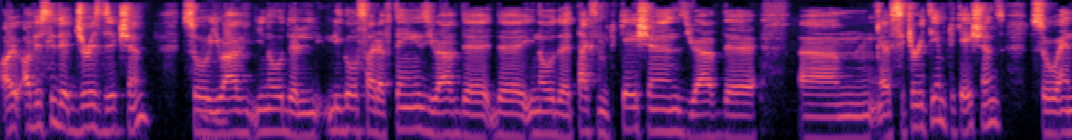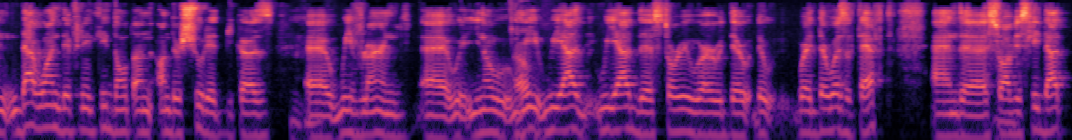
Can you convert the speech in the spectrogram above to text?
obviously the jurisdiction so mm-hmm. you have you know the legal side of things you have the the you know the tax implications you have the um, uh, security implications so and that one definitely don't un- undershoot it because mm-hmm. uh, we've learned uh, we, you know oh. we, we had we had the story where there, there where there was a theft and uh, so mm-hmm. obviously that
